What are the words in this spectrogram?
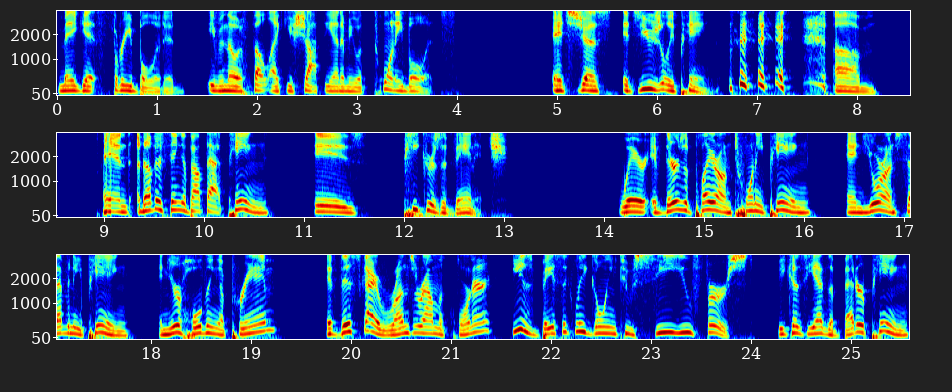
may get three bulleted, even though it felt like you shot the enemy with 20 bullets. It's just, it's usually ping. um, and another thing about that ping is peeker's advantage. Where if there's a player on 20 ping and you're on 70 ping and you're holding a pre-aim, if this guy runs around the corner, he is basically going to see you first because he has a better ping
